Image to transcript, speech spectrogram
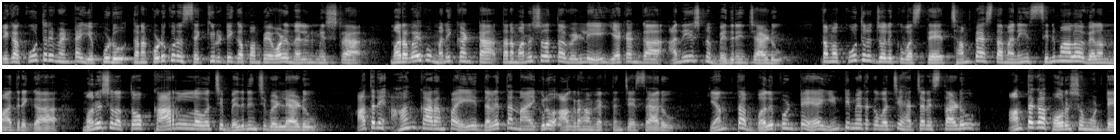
ఇక కూతురి వెంట ఎప్పుడు తన కొడుకును సెక్యూరిటీగా పంపేవాడు నలిన్ మిశ్రా. మరోవైపు మణికంఠ తన మనుషులతో వెళ్ళి ఏకంగా అనీష్ను బెదిరించాడు. తమ కూతురు జోలికి వస్తే చంపేస్తామని సినిమాలో విలన్ మాదిరిగా మనుషులతో కార్లలో వచ్చి బెదిరించి వెళ్ళాడు. అతని అహంకారంపై దళిత నాయకులు ఆగ్రహం వ్యక్తం చేశారు. ఎంత బలుపుంటే ఇంటి మీదకు వచ్చి హెచ్చరిస్తాడు? అంతగా పౌరుషం ఉంటే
